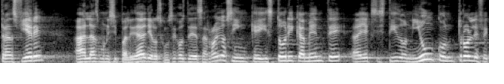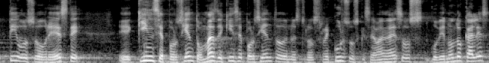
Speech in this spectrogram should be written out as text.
transfiere a las municipalidades y a los consejos de desarrollo sin que históricamente haya existido ni un control efectivo sobre este 15%, eh, más de 15% de nuestros recursos que se van a esos gobiernos locales,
